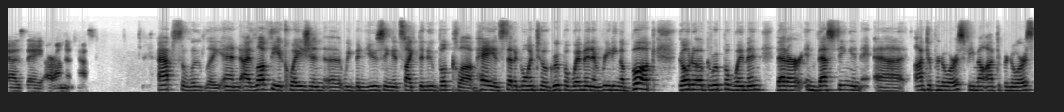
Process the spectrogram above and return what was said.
as they are on that task. Absolutely. And I love the equation uh, that we've been using. It's like the new book club. Hey, instead of going to a group of women and reading a book, go to a group of women that are investing in uh, entrepreneurs, female entrepreneurs,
